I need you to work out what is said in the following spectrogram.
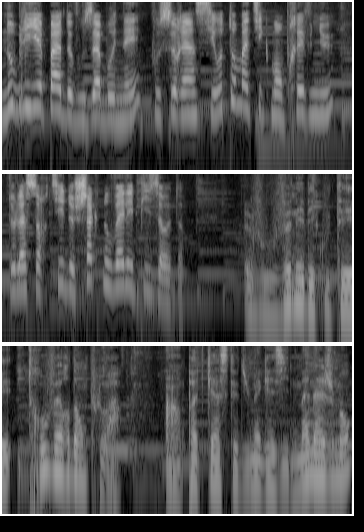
N'oubliez pas de vous abonner, vous serez ainsi automatiquement prévenu de la sortie de chaque nouvel épisode. Vous venez d'écouter Trouveur d'emploi, un podcast du magazine Management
